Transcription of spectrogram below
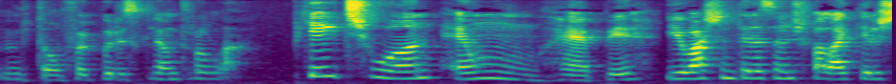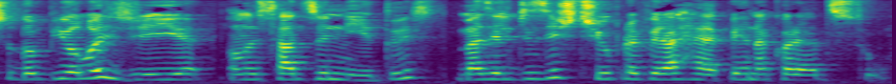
Então foi por isso que ele entrou lá. PH1 é um rapper e eu acho interessante falar que ele estudou biologia nos Estados Unidos, mas ele desistiu para virar rapper na Coreia do Sul.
